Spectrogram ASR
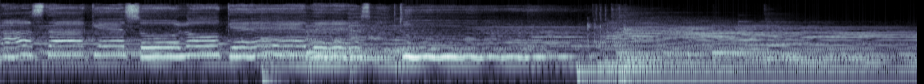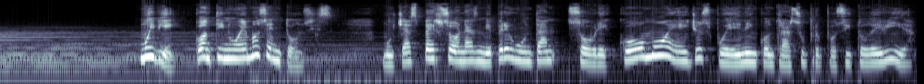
hasta que solo quedes tú. Muy bien, continuemos entonces. Muchas personas me preguntan sobre cómo ellos pueden encontrar su propósito de vida.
